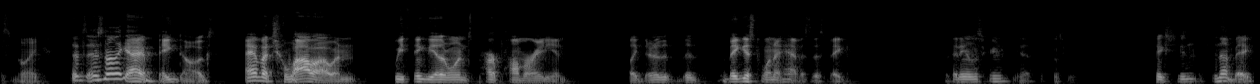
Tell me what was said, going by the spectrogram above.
it's annoying. It's, it's not like I have big dogs. I have a Chihuahua, and we think the other one's part Pomeranian. Like they're the, the, the biggest one I have is this big. Fitting on the screen? Yeah, fits on the screen. Like she's she's not big.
